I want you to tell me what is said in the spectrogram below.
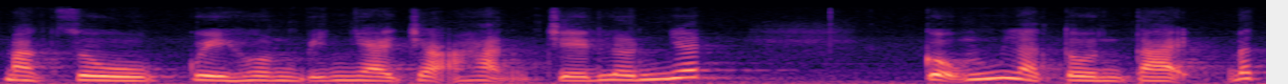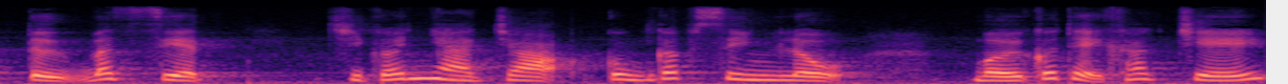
mặc dù quỷ hồn bị nhà trọ hạn chế lớn nhất, cũng là tồn tại bất tử bất diệt, chỉ có nhà trọ cung cấp sinh lộ mới có thể khắc chế.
